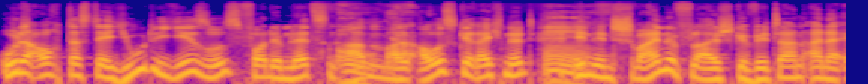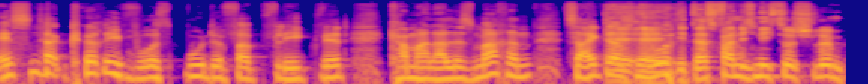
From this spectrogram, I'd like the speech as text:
Oder auch, dass der Jude Jesus vor dem letzten oh, Abend mal ja. ausgerechnet mm. in den Schweinefleischgewittern einer Essener Currywurstbude verpflegt wird. Kann man alles machen. Zeigt das äh, nur. Äh, das fand ich nicht so schlimm.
